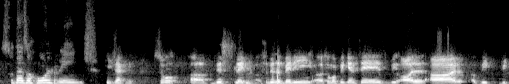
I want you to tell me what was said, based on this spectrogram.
So there's a whole range. Exactly so uh, this like so there's a very uh, so what we can say is we all are we, we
